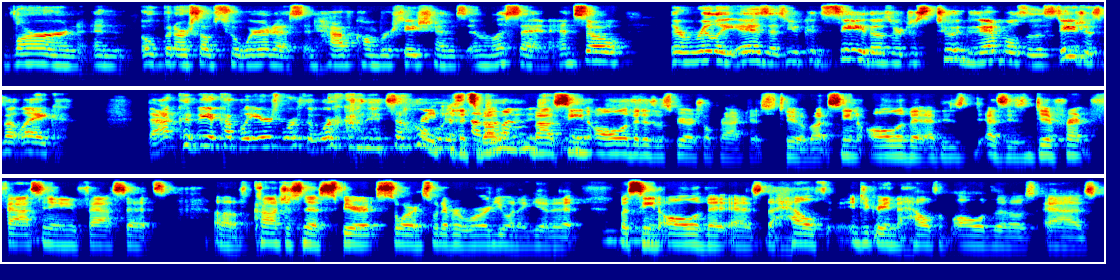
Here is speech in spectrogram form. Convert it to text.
learn and open ourselves to awareness and have conversations and listen. And so there really is, as you can see, those are just two examples of the stages, but like that could be a couple years worth of work on its own. Right, it's about, about seeing all of it as a spiritual practice too, about seeing all of it as these, as these different fascinating facets of consciousness, spirit, source, whatever word you want to give it, but seeing all of it as the health, integrating the health of all of those as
